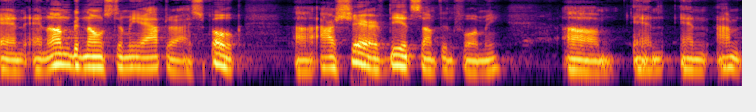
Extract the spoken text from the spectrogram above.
and and unbeknownst to me, after I spoke, uh, our sheriff did something for me, um, and and I'm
